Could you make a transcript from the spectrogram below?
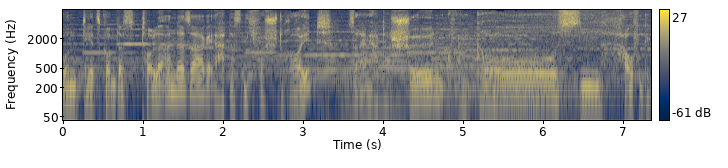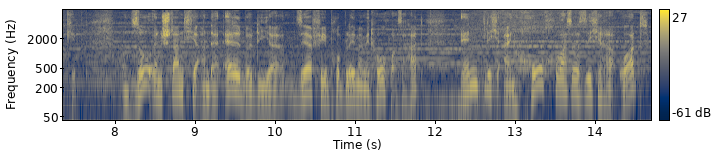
Und jetzt kommt das Tolle an der Sage, er hat das nicht verstreut, sondern er hat das schön auf einen großen Haufen gekippt. Und so entstand hier an der Elbe, die ja sehr viele Probleme mit Hochwasser hat, endlich ein hochwassersicherer Ort,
